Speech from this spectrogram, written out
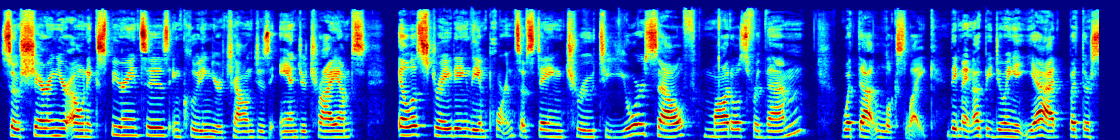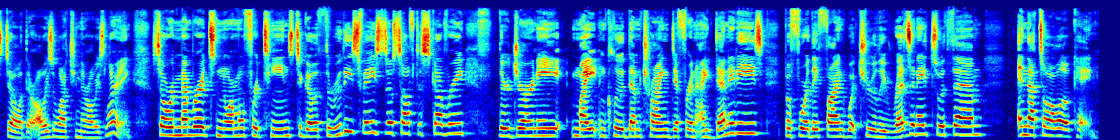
So, sharing your own experiences, including your challenges and your triumphs, illustrating the importance of staying true to yourself, models for them what that looks like. They might not be doing it yet, but they're still, they're always watching, they're always learning. So remember, it's normal for teens to go through these phases of self discovery. Their journey might include them trying different identities before they find what truly resonates with them. And that's all okay.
